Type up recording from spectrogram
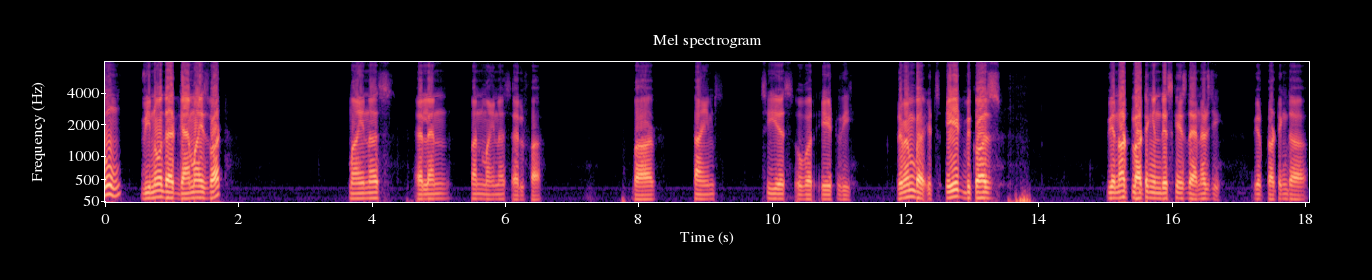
room we know that gamma is what minus ln 1 minus alpha bar times cs over 8v remember it's 8 because we are not plotting in this case the energy, we are plotting the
